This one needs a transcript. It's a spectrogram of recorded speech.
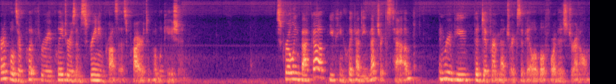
Articles are put through a plagiarism screening process prior to publication. Scrolling back up, you can click on the Metrics tab and review the different metrics available for this journal.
